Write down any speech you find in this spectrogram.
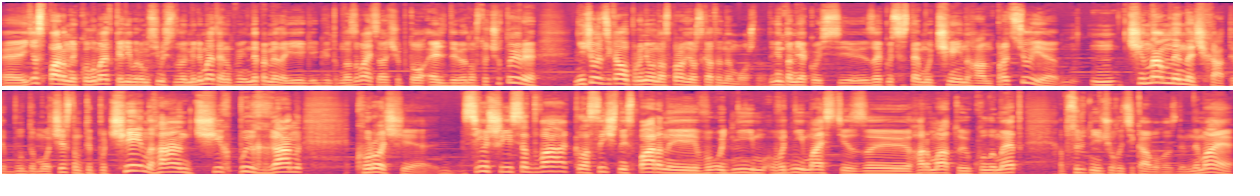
Е, є спарений кулемет калібром 762 мм, я не пам'ятаю- як, він там називається, начебто L94. Нічого цікавого про нього насправді розказати не можна. Він там якось е, за якусь систему Chain Gun працює. Чи нам не начхати будемо? Чесно, типу, Chain Gun, Чихпих-ган. Коротше, 762, класичний спарений в одній, в одній масті з е, гарматою кулемет. Абсолютно нічого цікавого з ним немає.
